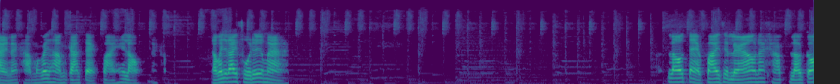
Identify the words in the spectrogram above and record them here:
ล์นะครับ มันก็จะทำการแตกไฟล์ให้เรานะครับ เราก็จะได้โฟลเดอร์มา เราแตกไฟล์เสร็จแล้วนะครับ แล้วก็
